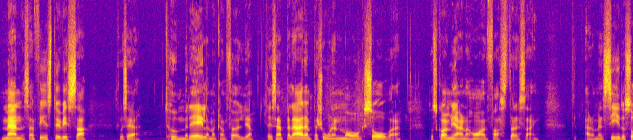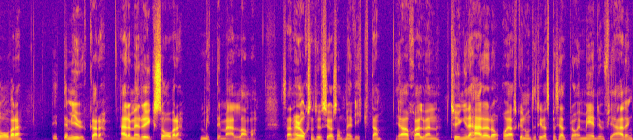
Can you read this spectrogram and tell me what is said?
Men sen finns det ju vissa ska vi säga, tumregler man kan följa. Till exempel är en person en magsovare, då ska de gärna ha en fastare säng. Är de en sidosovare, lite mjukare. Är de en ryggsovare, mitt emellan. Va? Sen har det också naturligtvis att göra sånt med vikten. Jag är själv en tyngre herre då och jag skulle nog inte trivas speciellt bra i mediumfjäring.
